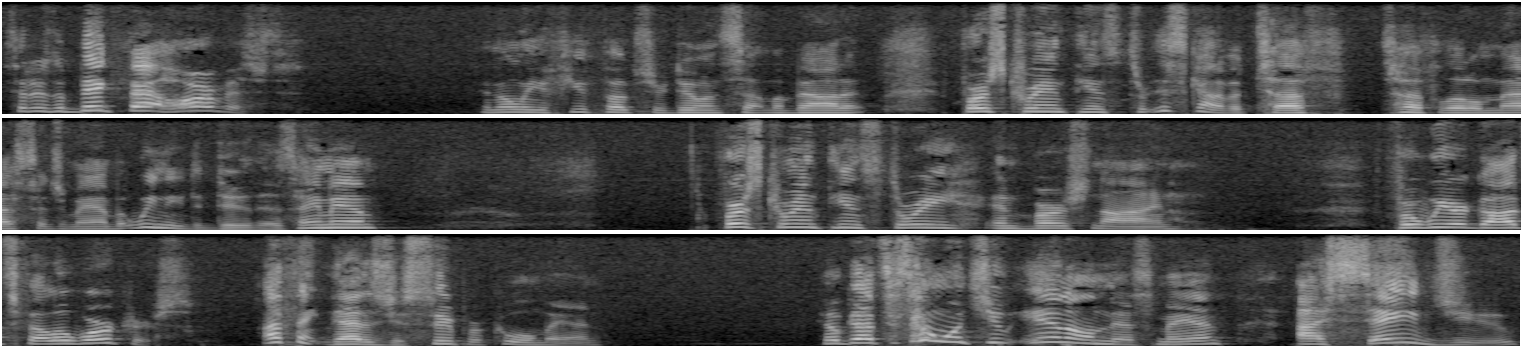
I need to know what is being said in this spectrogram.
So there's a big fat harvest. And only a few folks are doing something about it. 1 Corinthians 3. This is kind of a tough, tough little message, man, but we need to do this. Amen? 1 Corinthians 3 and verse 9. For we are God's fellow workers. I think that is just super cool, man. You know, God says, I want you in on this, man. I saved you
